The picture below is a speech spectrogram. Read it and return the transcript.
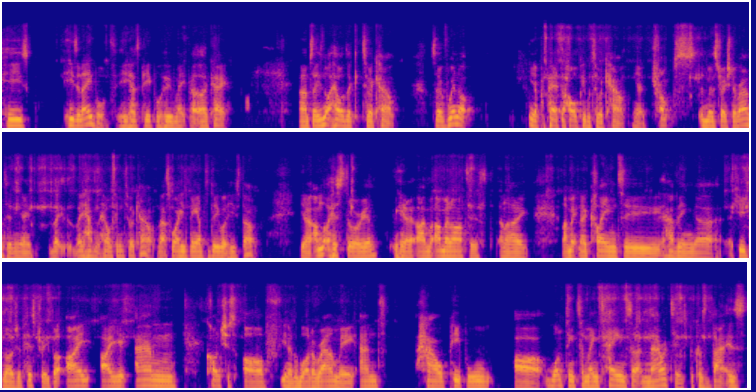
he's he's enabled. He has people who make that okay. Um, so he's not held to account. So if we're not you know prepared to hold people to account. You know, Trump's administration around him, you know, they, they haven't held him to account. That's why he's being able to do what he's done. You know, I'm not a historian. You know, I'm I'm an artist, and I I make no claim to having uh, a huge knowledge of history, but I I am conscious of you know the world around me and how people are wanting to maintain certain narratives because that is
